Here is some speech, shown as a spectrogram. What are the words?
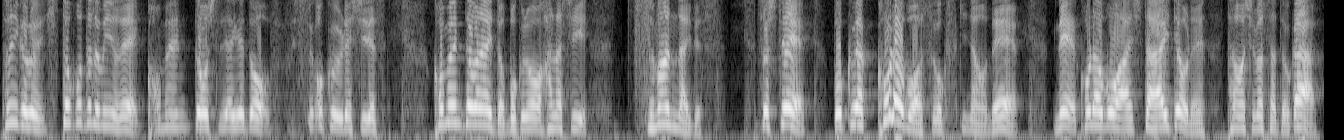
とにかく一言でもいいので、コメントをしていただけると、すごく嬉しいです。コメントがないと僕の話、つまんないです。そして、僕はコラボはすごく好きなので、ね、コラボをした相手をね、楽しませたとか、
